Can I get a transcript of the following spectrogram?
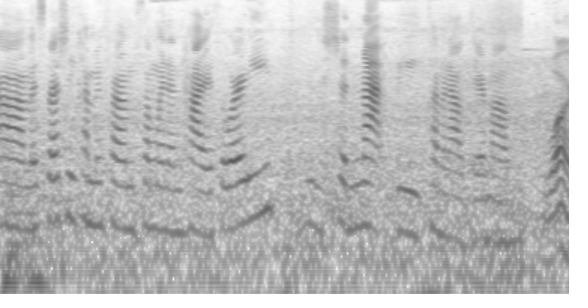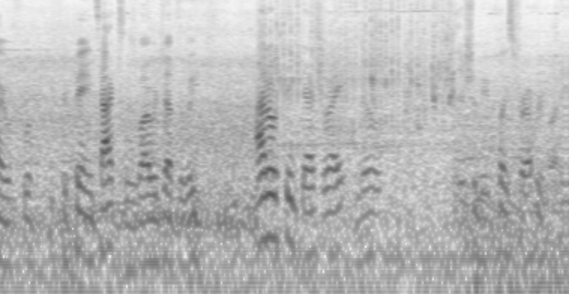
um, especially coming from someone in high authority. You should not be coming out their mouth. Why? If, if you're paying taxes, why would you have to leave? I don't think that's right. No. There should be a place for everybody,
